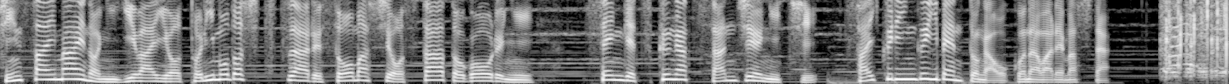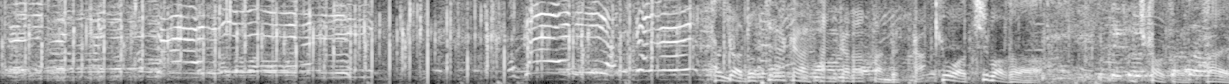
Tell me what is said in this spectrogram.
震災前のにぎわいを取り戻しつつある相馬市をスタートゴールに先月9月30日サイクリングイベントが行われました。今日はどちらから参加だったんですか？今日は千葉から市川からはい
